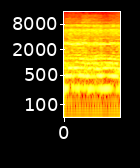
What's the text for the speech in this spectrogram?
love.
